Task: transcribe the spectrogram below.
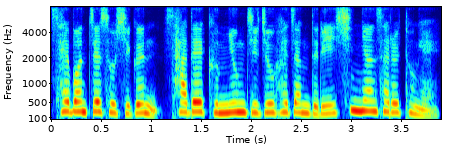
세 번째 소식은 4대 금융지주 회장들이 신년사를 통해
